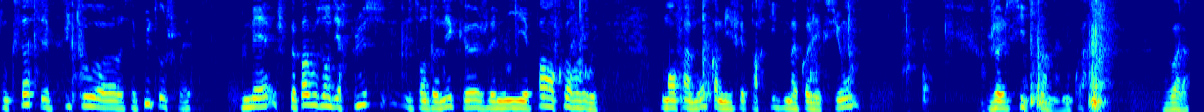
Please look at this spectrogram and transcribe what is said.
Donc ça, c'est plutôt, euh, c'est plutôt chouette mais je ne peux pas vous en dire plus, étant donné que je n'y ai pas encore joué. Mais enfin bon, comme il fait partie de ma collection, je le cite quand même. Quoi. Voilà.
